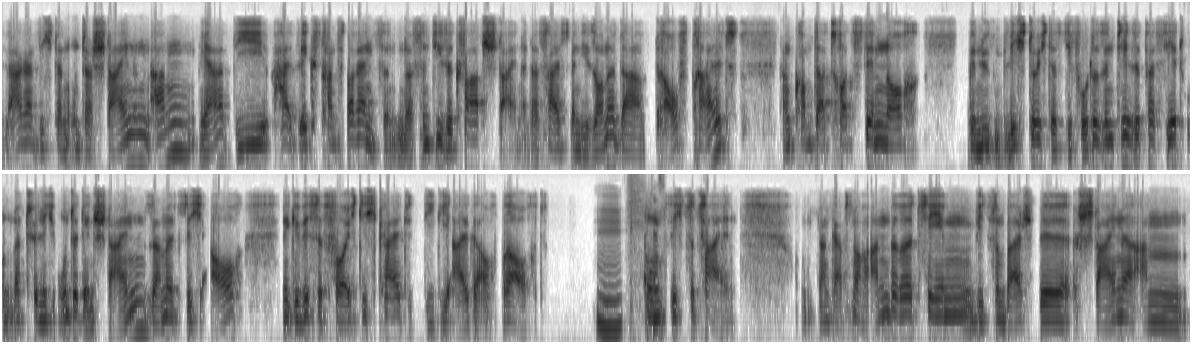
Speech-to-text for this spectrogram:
lagern sich dann unter Steinen an, ja, die halbwegs transparent sind. Und das sind diese Quarzsteine. Das heißt, wenn die Sonne da drauf prallt, dann kommt da trotzdem noch genügend Licht durch, dass die Photosynthese passiert und natürlich unter den Steinen sammelt sich auch eine gewisse Feuchtigkeit, die die Alge auch braucht. Hm. um sich zu teilen. Und dann gab es noch andere Themen, wie zum Beispiel Steine am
